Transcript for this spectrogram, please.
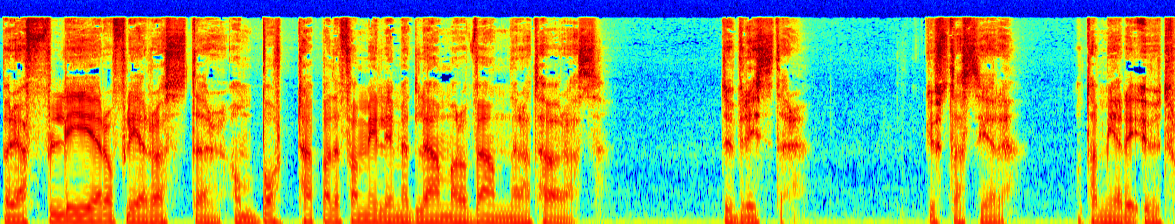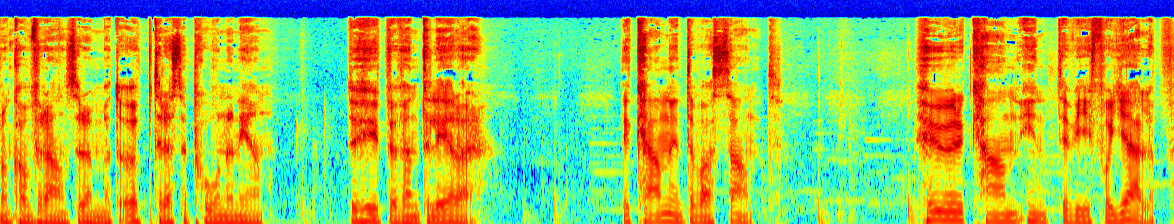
börjar fler och fler röster om borttappade familjemedlemmar och vänner att höras. Du brister. Gustav ser det och tar med dig ut från konferensrummet och upp till receptionen igen. Du hyperventilerar. Det kan inte vara sant. Hur kan inte vi få hjälp?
